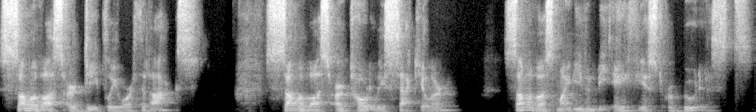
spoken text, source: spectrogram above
Some of us are deeply Orthodox. Some of us are totally secular. Some of us might even be atheists or Buddhists,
